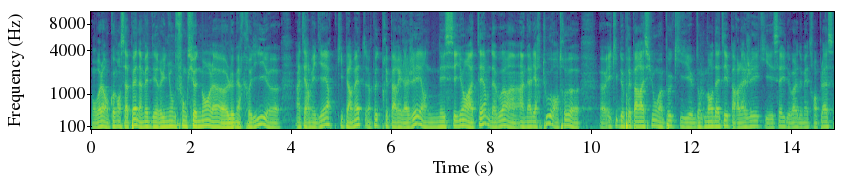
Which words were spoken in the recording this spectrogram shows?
bon voilà, on commence à peine à mettre des réunions de fonctionnement là le mercredi intermédiaires qui permettent un peu de préparer l'AG en essayant à terme d'avoir un, aller-retour entre équipe de préparation un peu qui est donc mandatée par l'AG qui essaye de, voilà, de mettre en place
